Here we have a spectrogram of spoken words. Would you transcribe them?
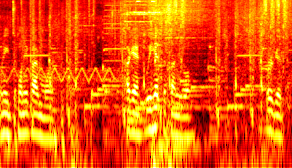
We need 25 more. Okay, we hit the sun goal. We're good.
